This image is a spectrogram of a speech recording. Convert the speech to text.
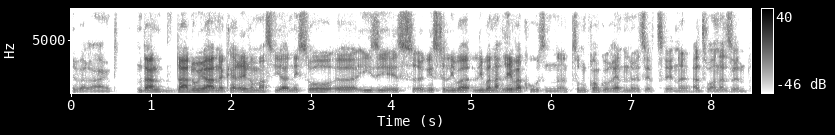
Überragend. Und dann, da du ja eine Karriere machst, die ja nicht so äh, easy ist, äh, gehst du lieber, lieber nach Leverkusen, ne? zum Konkurrenten des FC, ne? als woanders hin.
